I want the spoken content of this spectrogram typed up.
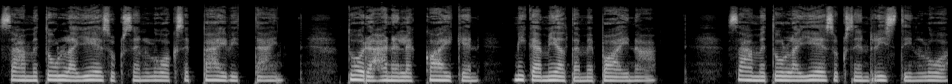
Saamme tulla Jeesuksen luokse päivittäin, tuoda hänelle kaiken, mikä mieltämme painaa. Saamme tulla Jeesuksen ristin luo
